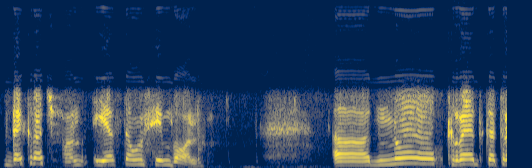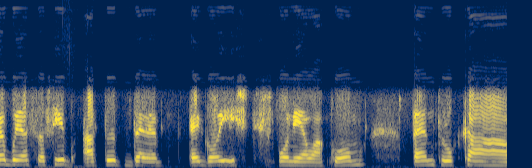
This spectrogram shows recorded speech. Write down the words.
de Crăciun este un simbol. Uh, nu cred că trebuie să fim atât de egoiști, spun eu acum, pentru ca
